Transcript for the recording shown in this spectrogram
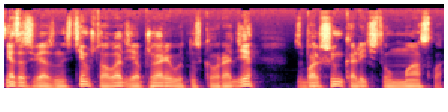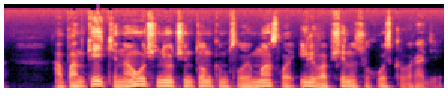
Это связано с тем, что оладьи обжаривают на сковороде с большим количеством масла, а панкейки на очень-очень тонком слое масла или вообще на сухой сковороде.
